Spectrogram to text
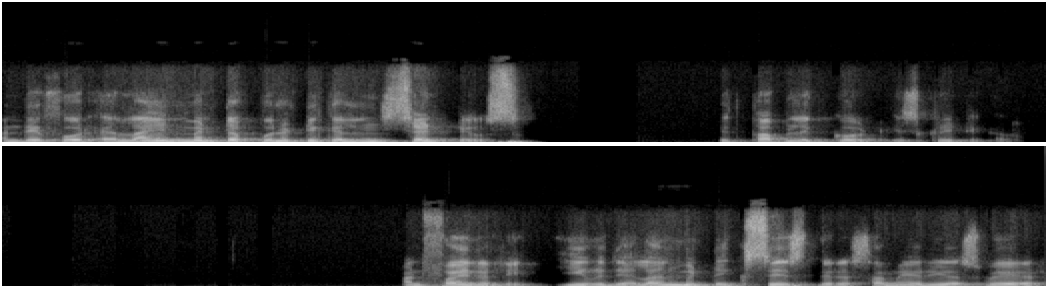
and therefore alignment of political incentives with public good is critical. And finally, even the alignment exists, there are some areas where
